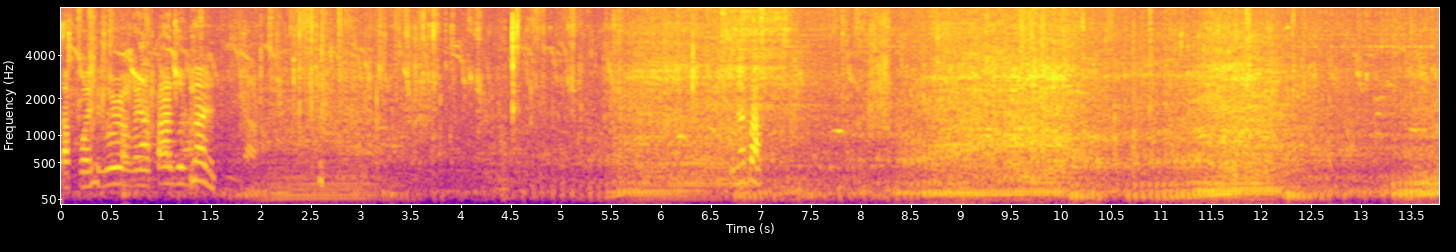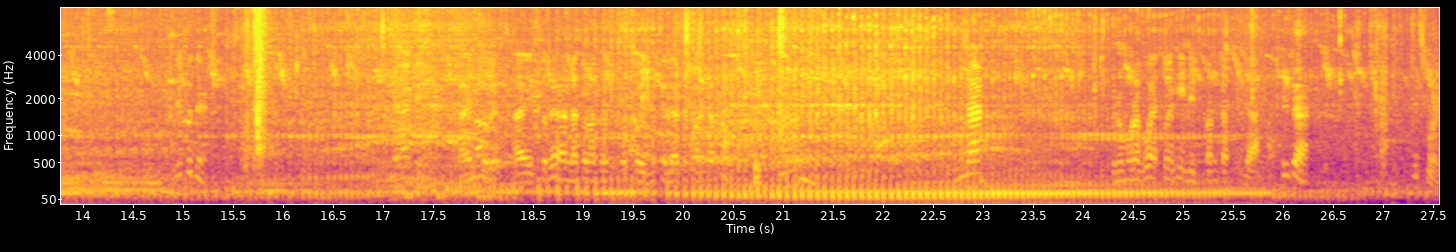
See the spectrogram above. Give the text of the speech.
Apo siguro ang kaya pagod man. Ano pa? Ay, ito rin. Ay, ito rin. Ang nato sa pwede sila sa pantat no. Una. Pero murag wa ito hilit pantat siya. Kita. Ipol.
